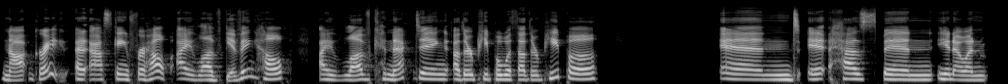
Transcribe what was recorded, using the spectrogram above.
not great at asking for help. I love giving help. I love connecting other people with other people. And it has been, you know, and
